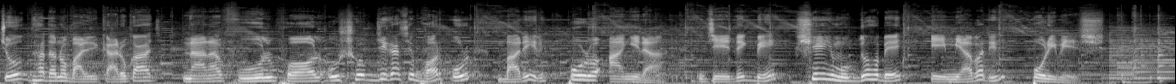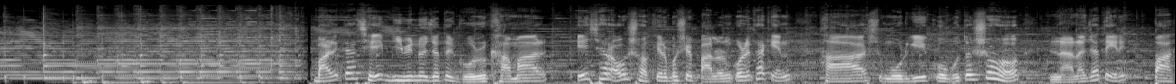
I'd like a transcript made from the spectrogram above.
চোখ ধাঁধানো বাড়ির কারুকাজ, নানা ফুল, ফল ও সবজি গাছে ভরপুর বাড়ির পুরো আঙিরা যে দেখবে সেই মুগ্ধ হবে এই মিয়াবাড়ির পরিবেশ। বাড়িতে আছে বিভিন্ন জাতের গরুর খামার। এছাড়াও শখের বসে পালন করে থাকেন হাঁস, মুরগি, কবুতর সহ নানা জাতের পাখ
